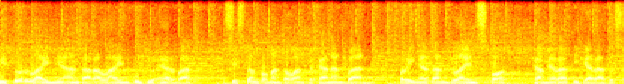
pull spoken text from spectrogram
Fitur lainnya antara lain 7 airbag, sistem pemantauan tekanan ban, peringatan blind spot, kamera 360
